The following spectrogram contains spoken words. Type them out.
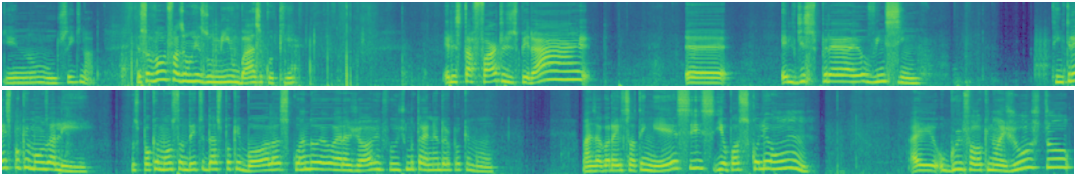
e não, não sei de nada. Eu só vou fazer um resuminho básico aqui. Ele está farto de esperar. É, ele disse pra eu vir sim. Tem três pokémons ali. Os pokémons estão dentro das pokébolas. Quando eu era jovem, fui o último treinador pokémon. Mas agora ele só tem esses e eu posso escolher um. Aí o Green falou que não é justo.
